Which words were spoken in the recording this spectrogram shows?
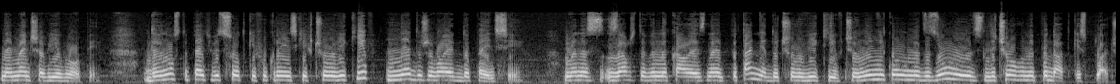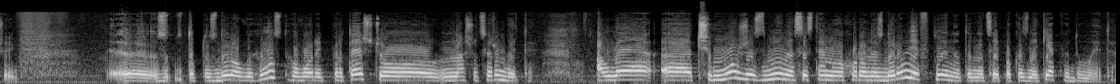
найменша в Європі. 95% українських чоловіків не доживають до пенсії. У мене завжди виникали знаєте, питання до чоловіків, чи вони ніколи не дозумілись, для чого вони податки сплачують. Е, Тобто здоровий глузд говорить про те, що на що це робити. Але е, чи може зміна системи охорони здоров'я вплинути на цей показник? Як ви думаєте?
